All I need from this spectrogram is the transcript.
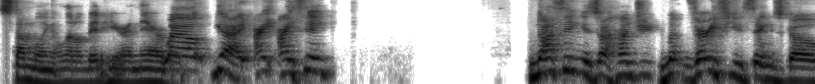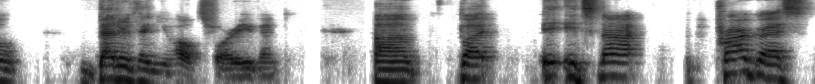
stumbling a little bit here and there well yeah i i think nothing is a hundred very few things go better than you hoped for even. Um, but it, it's not progress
